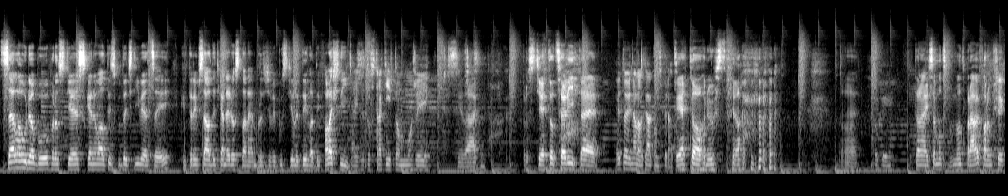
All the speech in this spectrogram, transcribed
celou dobu prostě skenoval ty skutečné věci, ke kterým se ale teďka nedostaneme, protože vypustili tyhle ty falešný. Takže se to ztratí v tom moři. Přesně tak. Prostě je to celý, to je, Je to jedna velká konspirace. je to hnus, jo. Ale Okay. to ne, jsem moc, moc právě fanoušek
